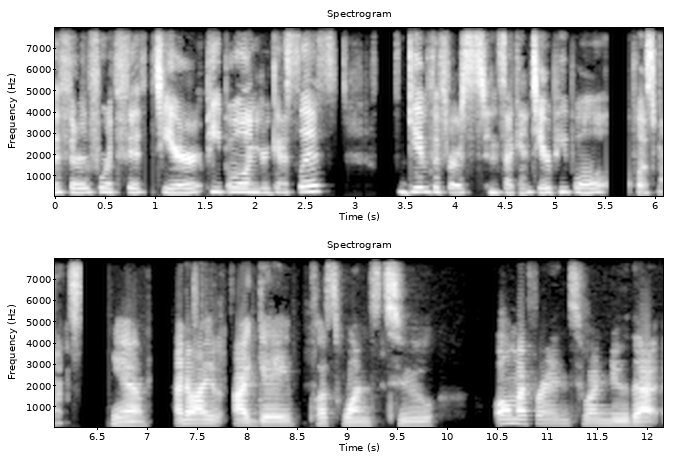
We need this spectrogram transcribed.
the third, fourth, fifth tier people on your guest list, give the first and second tier people plus ones. Yeah. I know I I gave plus ones to all my friends who I knew that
